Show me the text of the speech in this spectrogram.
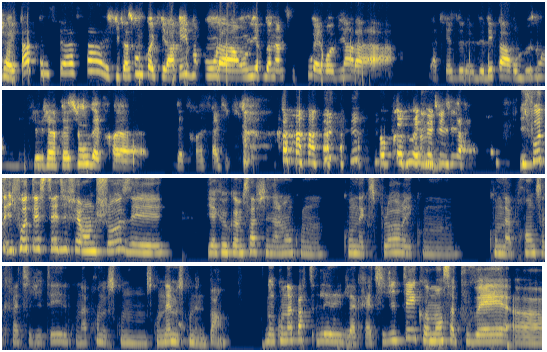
j'avais pas pensé à ça. Et je dis, de toute façon, quoi qu'il arrive, on, la, on lui redonne un petit coup, elle revient à la, la pièce de, départ au besoin. J'ai l'impression d'être euh, d'être sadique auprès de mes ah, étudiants. Il faut, il faut tester différentes choses et il n'y a que comme ça, finalement, qu'on qu'on explore et qu'on qu'on apprend de sa créativité et qu'on apprend de ce qu'on qu'on aime et ce qu'on n'aime pas. Donc, on a parlé de la créativité, comment ça pouvait euh,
